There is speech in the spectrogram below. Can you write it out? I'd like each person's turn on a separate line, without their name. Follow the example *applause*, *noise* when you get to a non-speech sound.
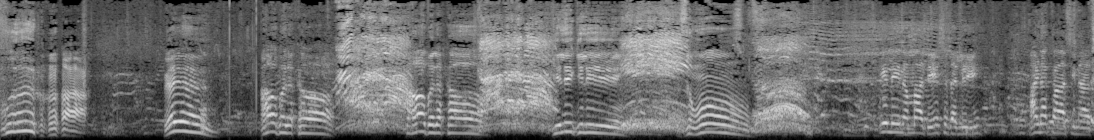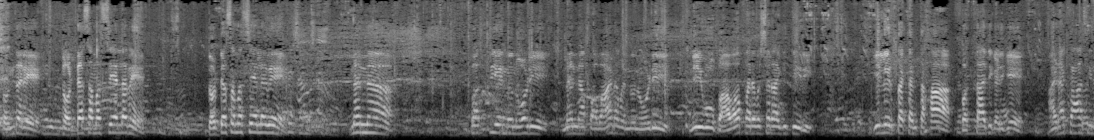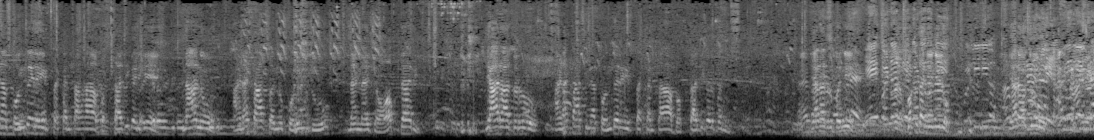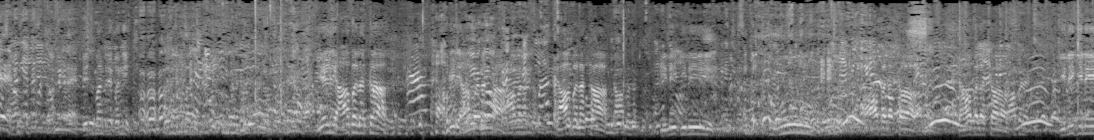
*laughs* ಕಾಬಲಕ ಕಾಬಲಕ ಗಿಲಿ ಗಿಲಿ. ಇಲ್ಲಿ ನಮ್ಮ ದೇಶದಲ್ಲಿ ಹಣಕಾಸಿನ ತೊಂದರೆ ದೊಡ್ಡ ಸಮಸ್ಯೆ ಅಲ್ಲವೇ? ದೊಡ್ಡ ಸಮಸ್ಯೆ ಅಲ್ಲವೇ? ನನ್ನ ಭಕ್ತಿಯನ್ನು ನೋಡಿ, ನನ್ನ ಪವಾಡವನ್ನು ನೋಡಿ, ನೀವು ಭಾವಪರವಶರಾಗಿದ್ದೀರಿ. ಇಲ್ಲಿರ್ತಕ್ಕಂತಹ ಭಕ್ತಾದಿಗಳಿಗೆ ಹಣಕಾಸಿನ ತೊಂದರೆ ಇರ್ತಕ್ಕಂತಹ ಭಕ್ತಾದಿಗಳಿಗೆ ನಾನು ಹಣಕಾಸನ್ನು ಕೊಡುವುದು ನನ್ನ ಜವಾಬ್ದಾರಿ. ಯಾರಾದರೂ ಹಣಕಾಸಿನ ತೊಂದರೆ ಇರ್ತಕ್ಕಂತಹ ಭಕ್ತಾದಿಗಳು ಬನ್ನಿ. ಯಾರಾದ್ರೂ ಬನ್ನಿ. ಭಕ್ತ ನೀನು. ಯಾರಾದ್ರೂ ಯಜಮಾನ್ರೆ, ಬನ್ನಿ. ಹೇಳಿ ಆ ಬಲಕ ಹೇಳಿ ಆ ಬಲಕ ಆ ಬಲಕ ಗಿಲಿ ಗಿಲಿ. ಆ ಬಲಕ ಆ ಬಲಕ ಗಿಲಿ ಗಿಲಿ.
